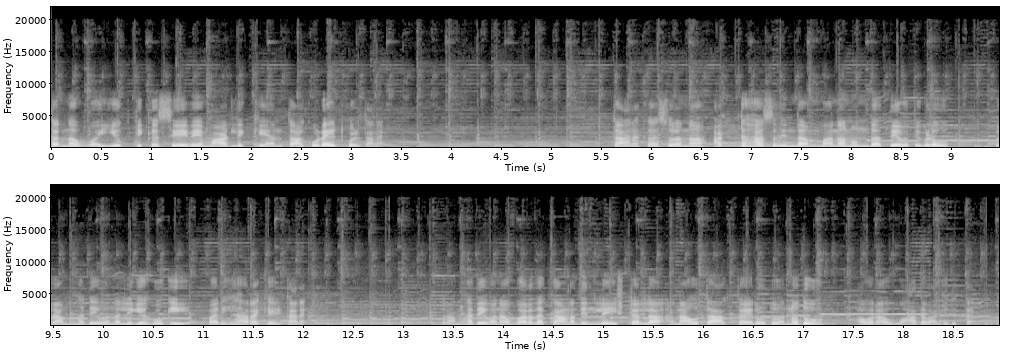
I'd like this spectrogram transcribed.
ತನ್ನ ವೈಯಕ್ತಿಕ ಸೇವೆ ಮಾಡಲಿಕ್ಕೆ ಅಂತ ಕೂಡ ಇಟ್ಕೊಳ್ತಾನೆ. ತಾರಕಾಸುರನ ಅಟ್ಟಹಾಸದಿಂದ ಮನನೊಂದ ದೇವತೆಗಳು ಬ್ರಹ್ಮದೇವನಲ್ಲಿಗೆ ಹೋಗಿ ಪರಿಹಾರ ಕೇಳ್ತಾರೆ. ಬ್ರಹ್ಮದೇವನ ವರದ ಕಾರಣದಿಂದಲೇ ಇಷ್ಟೆಲ್ಲ ಅನಾಹುತ ಆಗ್ತಾ ಇರೋದು ಅನ್ನೋದು ಅವರ ವಾದವಾಗಿರುತ್ತೆ.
